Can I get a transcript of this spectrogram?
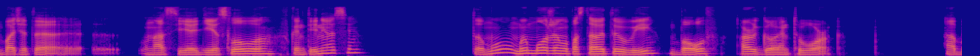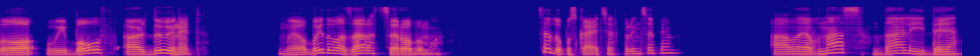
Бачите, у нас є дієслово в continuous, тому ми можемо поставити we both are going to work. Або we both are doing it. Ми обидва зараз це робимо. Це допускається, в принципі. Але в нас далі йде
